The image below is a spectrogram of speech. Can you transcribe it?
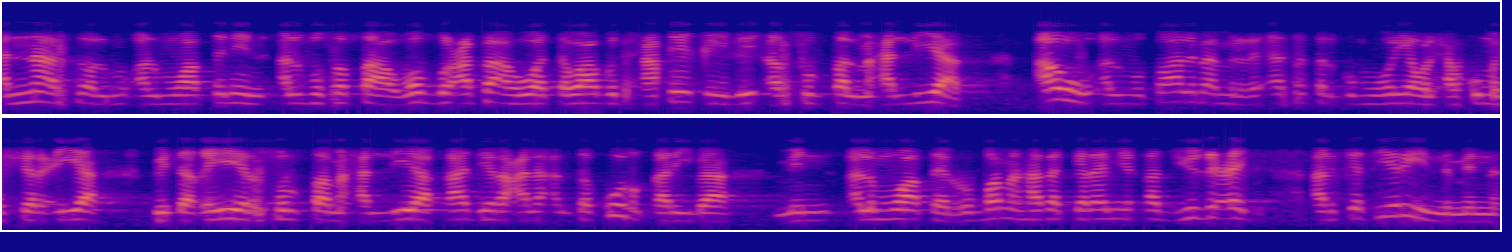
الناس المواطنين البسطاء والضعفاء هو تواجد حقيقي للسلطة المحلية. أو المطالبة من رئاسة الجمهورية والحكومة الشرعية بتغيير سلطة محلية قادرة على أن تكون قريبة من المواطن، ربما هذا الكلام قد يزعج الكثيرين من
